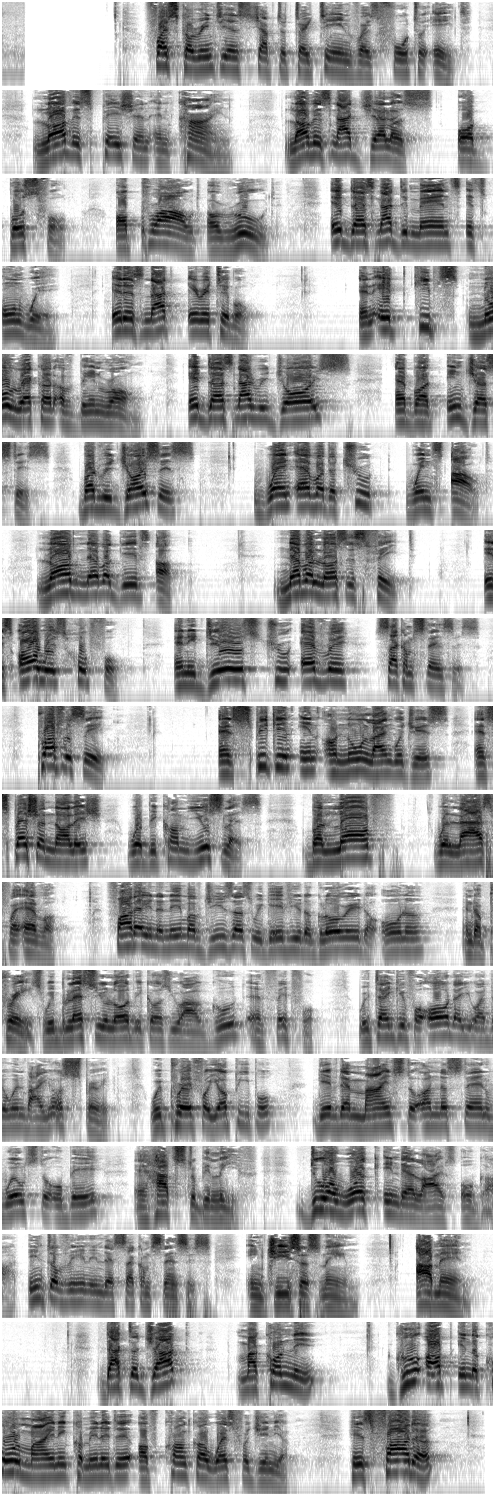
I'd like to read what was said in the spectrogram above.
1 Corinthians chapter 13 verse 4 to 8. Love is patient and kind. Love is not jealous or boastful or proud or rude. It does not demand its own way. It is not irritable and it keeps no record of being wrong. It does not rejoice about injustice, but rejoices whenever the truth wins out. Love never gives up never loses faith, is always hopeful, and endures through every circumstances. Prophecy and speaking in unknown languages and special knowledge will become useless, but love will last forever. Father, in the name of Jesus, we give you the glory, the honor, and the praise. We bless you, Lord, because you are good and faithful. We thank you for all that you are doing by your Spirit. We pray for your people Give them minds to understand, wills to obey, and hearts to believe. Do a work in their lives, O oh God. Intervene in their circumstances. In Jesus' name. Amen. Dr. Jack McConnell grew up in the coal mining community of Concord, West Virginia. His father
